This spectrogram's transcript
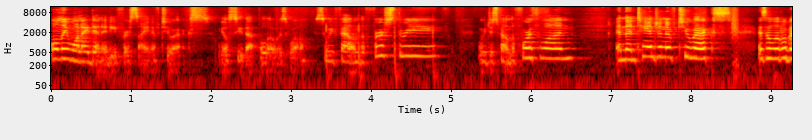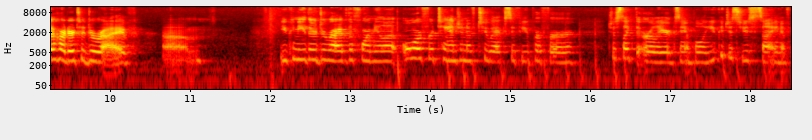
only one identity for sine of 2x. You'll see that below as well. So we found the first three, we just found the fourth one, and then tangent of 2x is a little bit harder to derive. Um, you can either derive the formula or for tangent of 2x if you prefer, just like the earlier example, you could just use sine of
